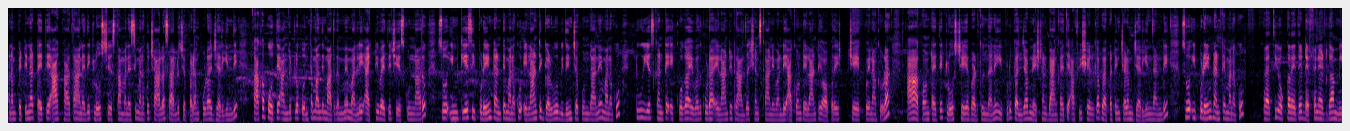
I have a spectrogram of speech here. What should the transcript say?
మనం పెట్టినట్టయితే ఆ ఖాతా అనేది క్లోజ్ చేస్తామనేసి మనకు చాలాసార్లు చెప్పడం కూడా జరిగింది. కాకపోతే అందుట్లో కొంతమంది మాత్రమే మళ్ళీ యాక్టివ్ అయితే చేసుకున్నారు. సో ఇన్ కేస్ ఇప్పుడు ఏంటంటే మనకు ఎలాంటి గడువు విధించకుండానే మనకు టూ ఇయర్స్ కంటే ఎక్కువగా ఎవరు కూడా ఎలాంటి ట్రాన్సాక్షన్స్ కానివ్వండి అకౌంట్ ఎలాంటి ఆపరేట్ చేయకపోయినా కూడా ఆ అకౌంట్ అయితే క్లోజ్ చేయబడుతుందని ఇప్పుడు పంజాబ్ నేషనల్ బ్యాంక్ అయితే అఫీషియల్గా ప్రకటించడం జరిగిందండి. సో ఇప్పుడు ఏంటంటే మనకు ప్రతి ఒక్కరైతే డెఫినెట్గా మీ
